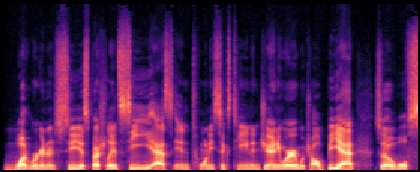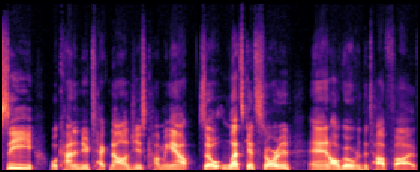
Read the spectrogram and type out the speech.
what we're going to see, especially at CES in 2016 in January, which I'll be at. So we'll see what kind of new technology is coming out. So let's get started, and I'll go over the top 5.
